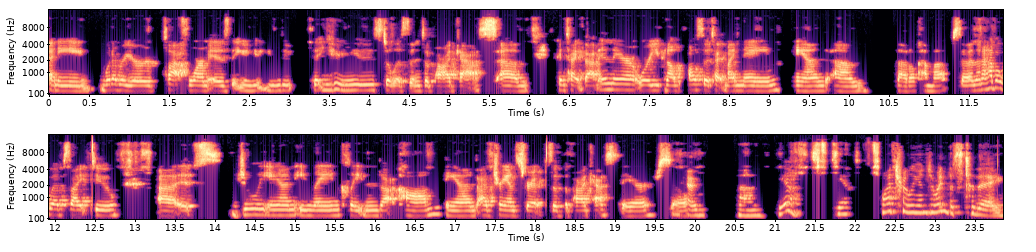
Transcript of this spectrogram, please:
any whatever your platform is that you, you that you use to listen to podcasts. Um, you can type that in there, or you can also type my name and um, that'll come up. So, and then I have a website too. Uh, it's julianneelaineclayton.com and I have transcripts of the podcast there. So, okay. um, yeah, yeah. Well, I truly enjoyed this today.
